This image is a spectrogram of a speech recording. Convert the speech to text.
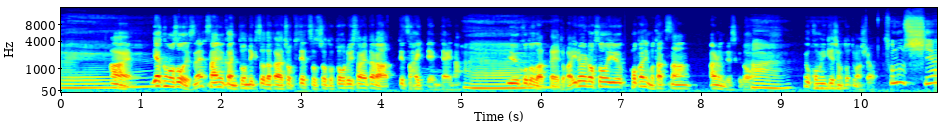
はい、逆もそうですね、三遊間に飛んできそうだから、ちょっと鉄とちょっと盗塁されたら、鉄入ってみたいな、いうことだったりとか、いろいろそういう、他にもたくさんあるんですけど、はい。コミュニケーション取ってましたよ。その試合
